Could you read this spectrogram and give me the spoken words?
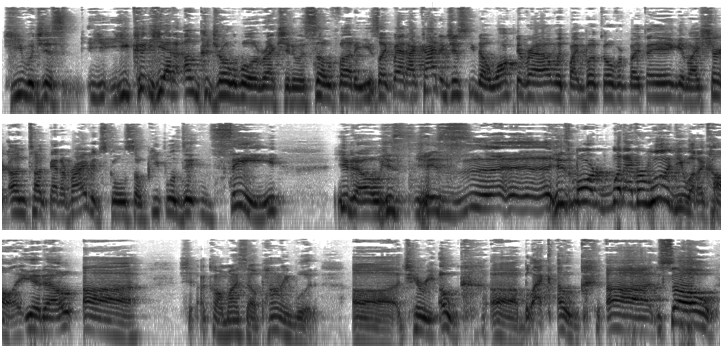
he would just he, could he had an uncontrollable erection. It was so funny. He's like, man, I kind of just you know walked around with my book over my thing and my shirt untucked at a private school, so people didn't see, you know, his his uh, his more whatever wood you want to call it, you know. Uh, shit, I call myself pine wood, uh, cherry oak, uh, black oak. Uh, so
